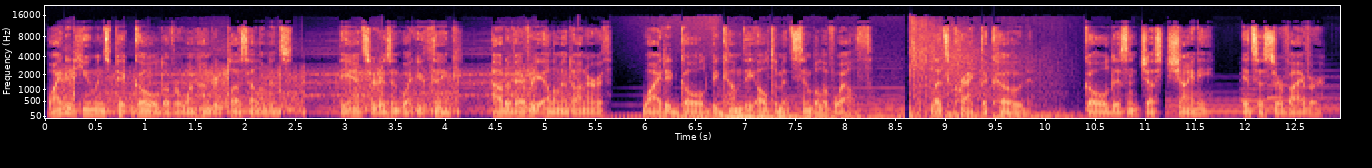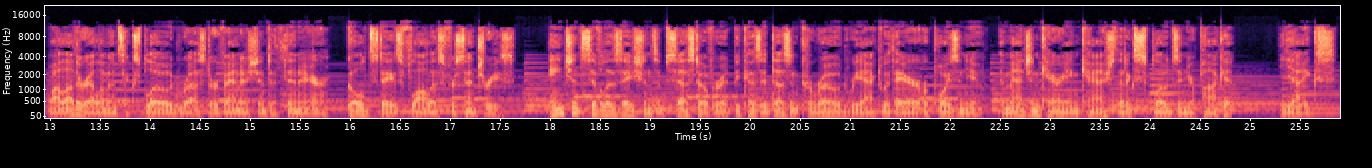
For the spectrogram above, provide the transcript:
Why did humans pick gold over 100 plus elements? The answer isn't what you think. Out of every element on Earth, why did gold become the ultimate symbol of wealth? Let's crack the code. Gold isn't just shiny, it's a survivor. While other elements explode, rust, or vanish into thin air, gold stays flawless for centuries. Ancient civilizations obsessed over it because it doesn't corrode, react with air, or poison you. Imagine carrying cash that explodes in your pocket. Yikes.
